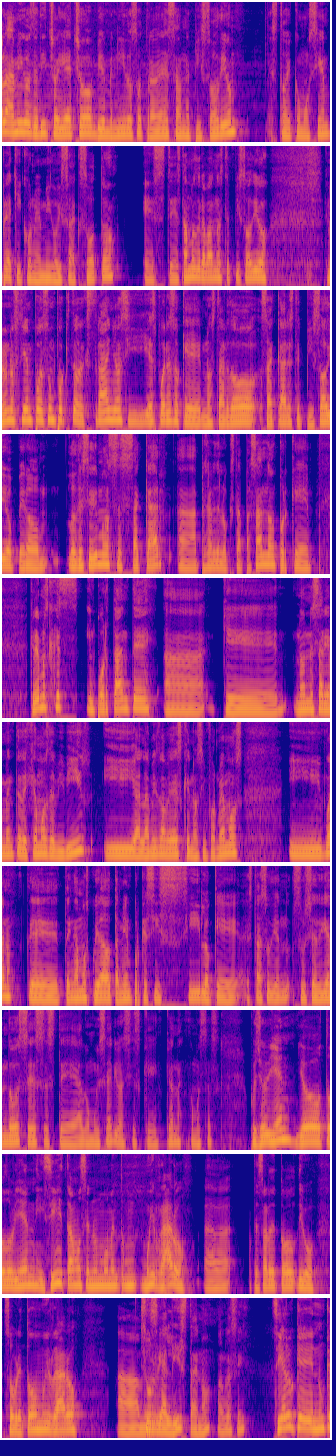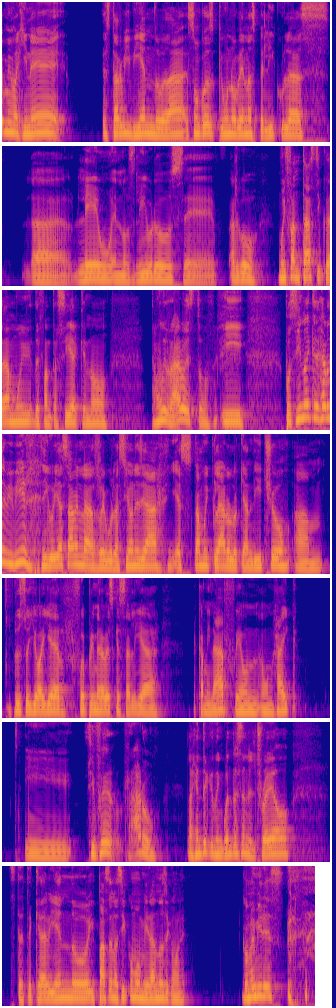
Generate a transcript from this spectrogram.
Hola amigos de Dicho y Hecho, bienvenidos otra vez a un episodio. Estoy como siempre aquí con mi amigo Isaac Soto. Este, estamos grabando este episodio en unos tiempos un poquito extraños y es por eso que nos tardó sacar este episodio, pero lo decidimos sacar a pesar de lo que está pasando porque creemos que es importante que no necesariamente dejemos de vivir y a la misma vez que nos informemos y bueno, que tengamos cuidado también porque sí, sí lo que está sucediendo, sucediendo es, es, este, algo muy serio. Así es que, ¿qué onda? ¿Cómo estás? Pues yo bien, yo todo bien. Y sí, estamos en un momento muy raro. Uh, a pesar de todo, digo, sobre todo muy raro. Uh, Surrealista, ¿no? Algo así. Sí, algo que nunca me imaginé estar viviendo, ¿verdad? Son cosas que uno ve en las películas, uh, leo en los libros, eh, algo muy fantástico, ¿verdad? Muy de fantasía, que no... Está muy raro esto. Y pues sí, no hay que dejar de vivir. Digo, ya saben las regulaciones, ya, ya está muy claro lo que han dicho. Incluso yo ayer fue primera vez que salí a, a caminar, fui a un, a un, hike. Y sí fue raro. La gente que te encuentras en el trail te, te queda viendo y pasan así como mirándose como... No me mires.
